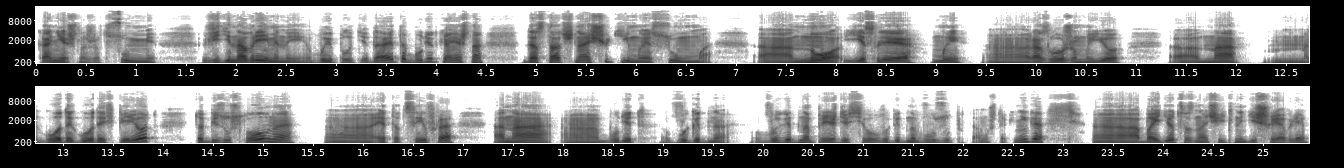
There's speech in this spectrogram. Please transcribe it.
конечно же, в сумме, в единовременной выплате, да, это будет, конечно, достаточно ощутимая сумма. Но если мы разложим ее на годы-годы вперед, то, безусловно, эта цифра она а, будет выгодна. Выгодно, прежде всего, выгодно вузу, потому что книга а, обойдется значительно дешевле.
